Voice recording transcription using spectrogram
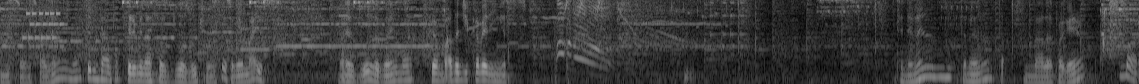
Missões fazendo. Vamos tentar terminar essas duas últimas aqui. Se eu ganhar mais, mais duas, eu ganho uma cambada de caveirinhas. Tá, nada pra ganhar. Bora.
